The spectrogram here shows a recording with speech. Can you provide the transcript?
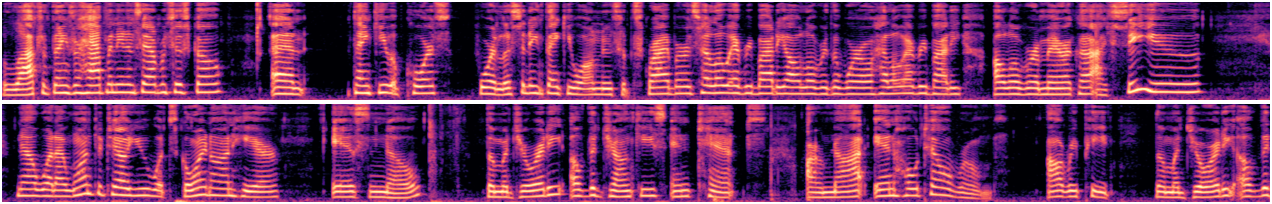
Lots of things are happening in San Francisco. And thank you, of course, for listening. Thank you, all new subscribers. Hello, everybody all over the world. Hello, everybody all over America. I see you. Now, what I want to tell you what's going on here is no, the majority of the junkies in tents are not in hotel rooms. I'll repeat the majority of the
